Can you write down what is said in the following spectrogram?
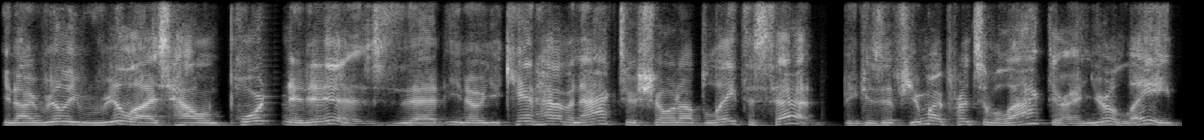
you know, I really realized how important it is that, you know, you can't have an actor showing up late to set because if you're my principal actor and you're late,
